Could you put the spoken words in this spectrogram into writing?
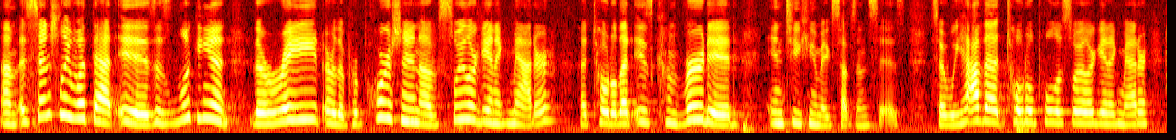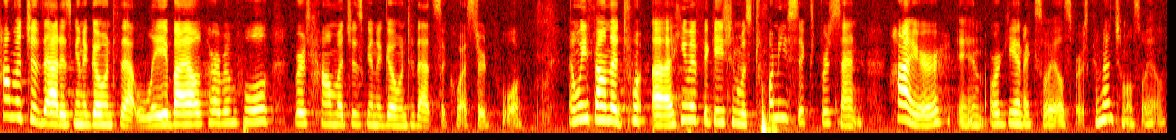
Um, essentially what that is, is looking at the rate or the proportion of soil organic matter, a total that is converted into humic substances. So we have that total pool of soil organic matter. How much of that is going to go into that labile carbon pool versus how much is going to go into that sequestered pool? And we found that uh, humification was 26% higher in organic soils versus conventional soils.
